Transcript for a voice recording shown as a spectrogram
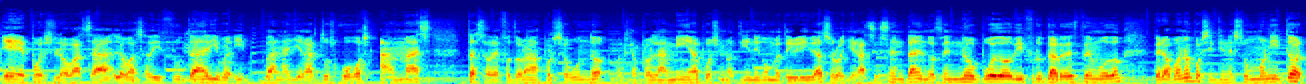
eh, pues lo vas a, lo vas a disfrutar y, y, van a llegar tus juegos a más tasa de fotogramas por segundo. Por ejemplo, la mía pues no tiene compatibilidad, solo llega a 60, entonces no puedo disfrutar de este modo. Pero bueno, pues si tienes un monitor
